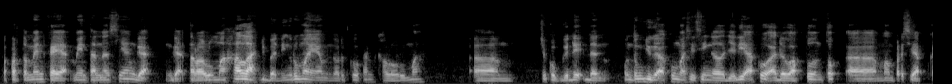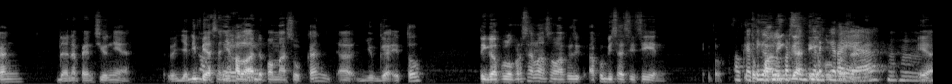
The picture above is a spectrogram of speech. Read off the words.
apartemen kayak maintenance-nya nggak nggak terlalu mahal lah dibanding rumah ya menurutku kan kalau rumah um, cukup gede dan untung juga aku masih single jadi aku ada waktu untuk uh, mempersiapkan dana pensiunnya jadi okay. biasanya kalau ada pemasukan uh, juga itu 30% langsung aku aku bisa sisihin itu okay, itu paling nggak 30% kira-kira ya. ya. Iya,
